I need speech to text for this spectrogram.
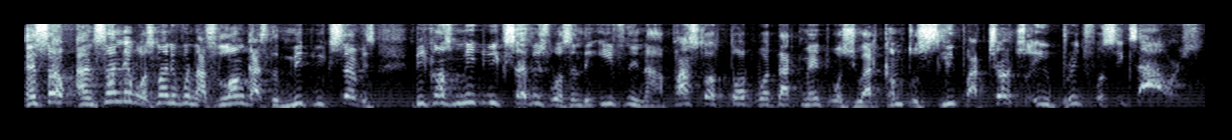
And so, and Sunday was not even as long as the midweek service because midweek service was in the evening. Our pastor thought what that meant was you had come to sleep at church, so he preached for six hours.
